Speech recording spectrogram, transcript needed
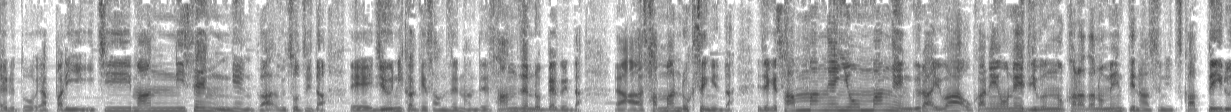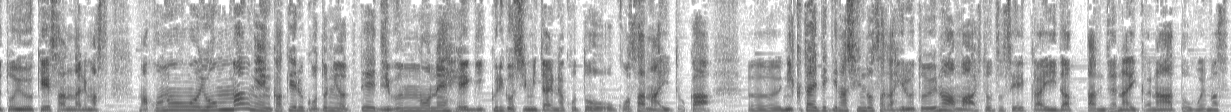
えると、やっぱり1万2000円か？嘘ついた。えー、12×3000 なんで3600円だ。あ、3万6000円だ。じゃけ3万円、4万円ぐらいはお金をね、自分の体のメンテナンスに使っているという計算になります。まあ、この4万円かけるることによって自分のね、え、ぎっくり腰みたいなことを起こさないとか、肉体的なしんどさが減るというのはまあ一つ正解だったんじゃないかなと思います。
